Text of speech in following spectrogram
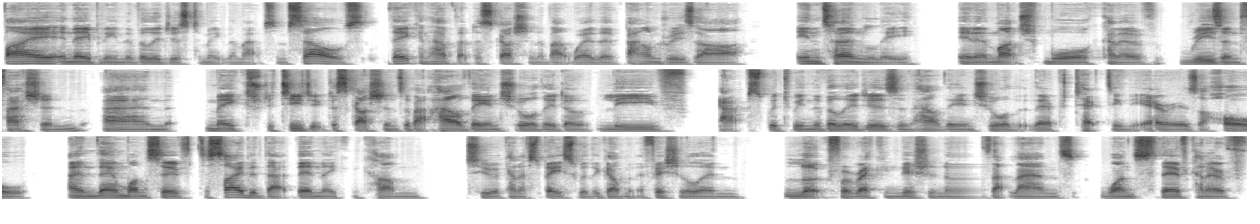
by enabling the villages to make the maps themselves, they can have that discussion about where their boundaries are internally in a much more kind of reasoned fashion and make strategic discussions about how they ensure they don't leave gaps between the villages and how they ensure that they're protecting the area as a whole. And then once they've decided that, then they can come to a kind of space with a government official and look for recognition of that land once they've kind of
